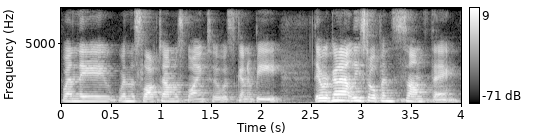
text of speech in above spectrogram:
when they when this lockdown was going to was going to be they were going to at least open something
